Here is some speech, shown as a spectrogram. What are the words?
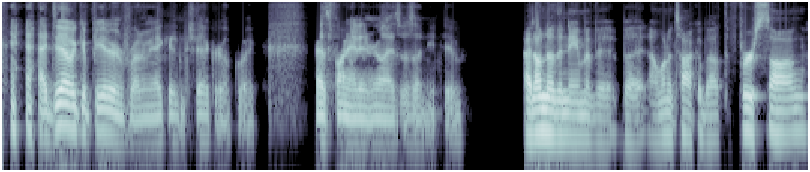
I do have a computer in front of me. I can check real quick. That's funny. I didn't realize it was on YouTube. I don't know the name of it, but I want to talk about the first song.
